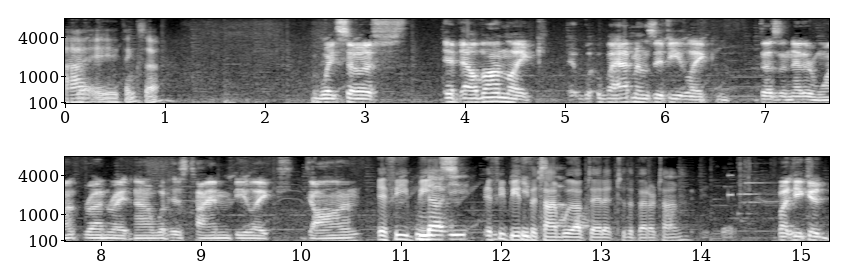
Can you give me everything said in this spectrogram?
I think so. Wait, so if if Elvon like, what happens if he like does another one run right now? Would his time be like gone? If he No, beats, he- if he beats the he'd time, we update it to the better time. But he could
